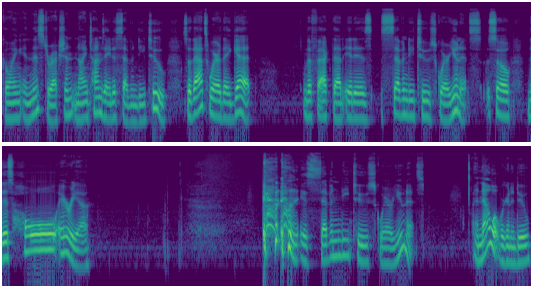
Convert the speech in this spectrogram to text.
going in this direction. 9 times 8 is 72. So that's where they get the fact that it is 72 square units. So this whole area is 72 square units. And now what we're going to do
